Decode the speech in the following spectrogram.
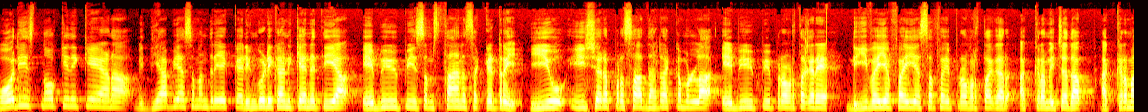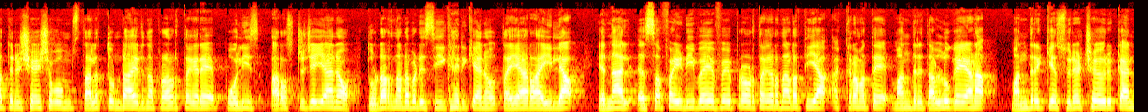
police നോക്കി നിൽക്കെയാണ് വിദ്യാഭ്യാസ മന്ത്രിയെ കരിങ്കൊടി കാണിക്കാനെത്തിയ എ ബി വി പി സംസ്ഥാന സെക്രട്ടറി ഇ യു ഈശ്വരപ്രസാദ് അടക്കമുള്ള എ ബി വി പി പ്രവർത്തകരെ ഡിവൈഎഫ്ഐ എസ് എഫ് ഐ പ്രവർത്തകർ ആക്രമിച്ചത്. അക്രമത്തിനു ശേഷവും സ്ഥലത്തുണ്ടായിരുന്ന പ്രവർത്തകരെ പോലീസ് അറസ്റ്റ് ചെയ്യാനോ തുടർ നടപടി സ്വീകരിക്കാനോ തയ്യാറായില്ല. എന്നാൽ എസ് എഫ് ഐ ഡിവൈഎഫ്ഐ പ്രവർത്തകർ നടത്തിയ അക്രമത്തെ മന്ത്രി തള്ളുകയാണ്. മന്ത്രിക്ക് സുരക്ഷയൊരുക്കാൻ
